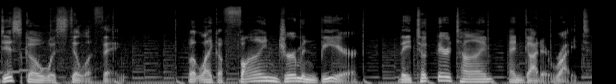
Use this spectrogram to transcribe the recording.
disco was still a thing. But like a fine German beer, they took their time and got it right.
